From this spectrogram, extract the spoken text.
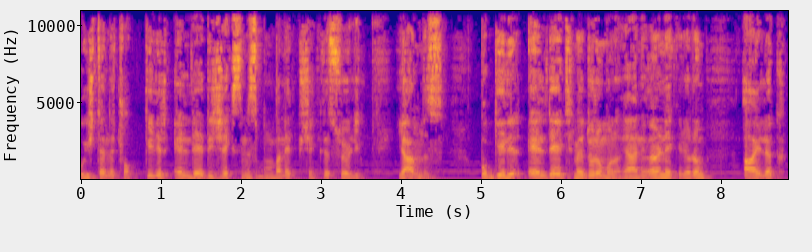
Bu işten de çok gelir elde edeceksiniz. Bunu da net bir şekilde söyleyeyim. Yalnız bu gelir elde etme durumunu yani örnek veriyorum aylık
